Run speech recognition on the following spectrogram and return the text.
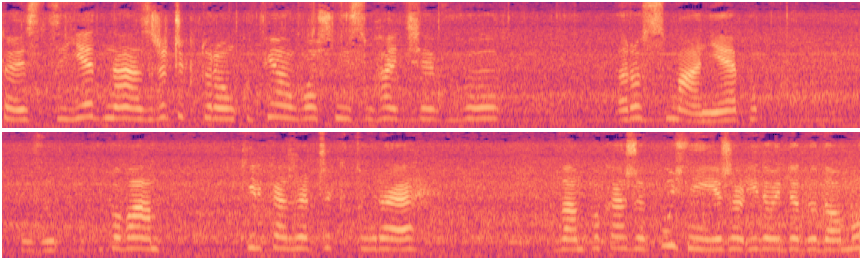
to jest jedna z rzeczy, którą kupiłam właśnie, słuchajcie, w Rossmanie. Kupowałam kilka rzeczy, które Wam pokażę później, jeżeli dojdę do domu.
